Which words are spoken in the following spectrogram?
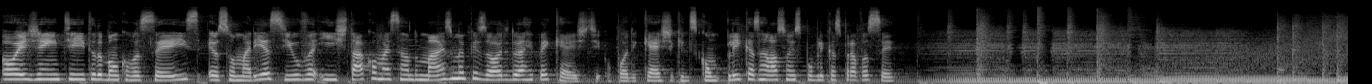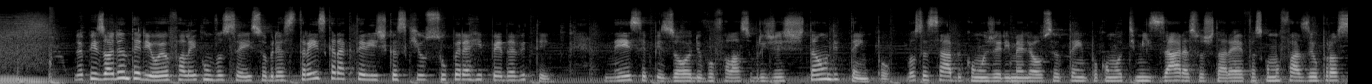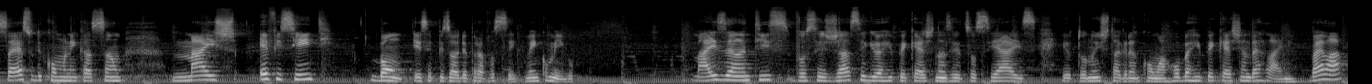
Oi, gente, tudo bom com vocês? Eu sou Maria Silva e está começando mais um episódio do RPcast, o podcast que descomplica as relações públicas para você. No episódio anterior eu falei com vocês sobre as três características que o Super RP deve ter. Nesse episódio eu vou falar sobre gestão de tempo. Você sabe como gerir melhor o seu tempo, como otimizar as suas tarefas, como fazer o processo de comunicação mais eficiente? Bom, esse episódio é para você. Vem comigo. Mas antes, você já seguiu o RPCast nas redes sociais? Eu tô no Instagram com @rpcast_. Vai lá.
